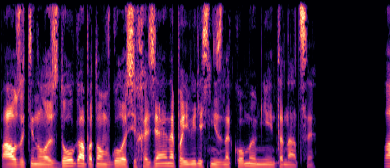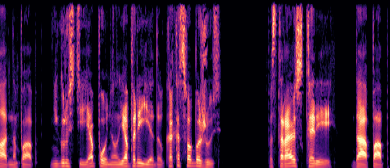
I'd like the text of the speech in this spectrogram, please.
Пауза тянулась долго, а потом в голосе хозяина появились незнакомые мне интонации. «Ладно, пап, не грусти, я понял, я приеду. Как освобожусь?» «Постараюсь скорей. Да, пап,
